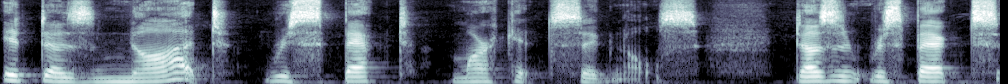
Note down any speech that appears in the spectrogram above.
it does not respect market signals doesn't respect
